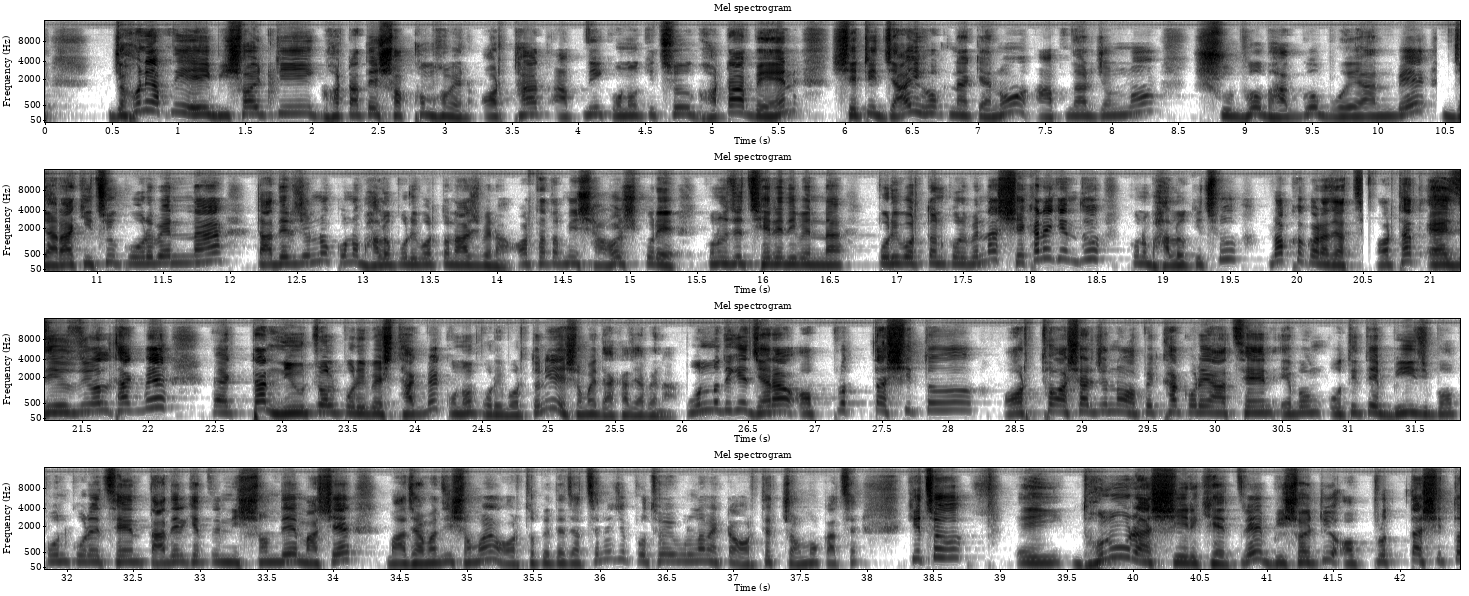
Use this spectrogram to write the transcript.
যখনই আপনি এই বিষয়টি ঘটাতে সক্ষম হবেন, অর্থাৎ আপনি কোনো কিছু ঘটাবেন, সেটি যাই হোক না কেন আপনার জন্য শুভ ভাগ্য বয়ে আনবে। যারা কিছু করবেন না, তাদের জন্য কোনো ভালো পরিবর্তন আসবে না। অর্থাৎ আপনি সাহস করে কোনো কিছু ছেড়ে দিবেন না, পরিবর্তন করবেন না, সেখানে কিন্তু কোনো ভালো কিছু লক্ষ্য করা যাচ্ছে। অর্থাৎ অ্যাজ ইউজুয়াল থাকবে, একটা নিউট্রাল পরিবেশ থাকবে, কোনো পরিবর্তনই এ সময় দেখা যাবে না। অন্যদিকে যারা অপ্রত্যাশিত অর্থ আসার জন্য অপেক্ষা করে আছেন এবং অতীতে বীজ বপন করেছেন, তাদের ক্ষেত্রে নিঃসন্দেহে মাসে মাঝামাঝি সময় অর্থ পেতে যাচ্ছেন। এই যে প্রথমেই বললাম, একটা অর্থের চমক আছে। কিছু এই ধনু রাশির ক্ষেত্রে বিষয়টি অপ্রত্যাশিত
